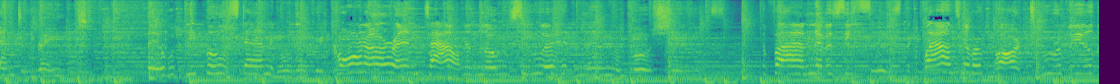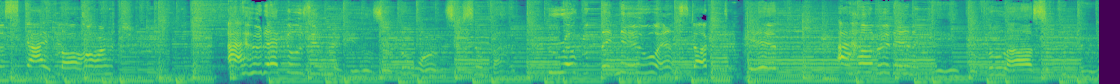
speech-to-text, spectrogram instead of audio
and deranged. There were people standing on every corner in town, and those who were hidden in the bushes. The fire never ceases, the clouds never part to reveal the sky at large. I heard echoes in the hills of the ones who survived, who wrote what they knew and stuck together. I hovered in a cave of philosophy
